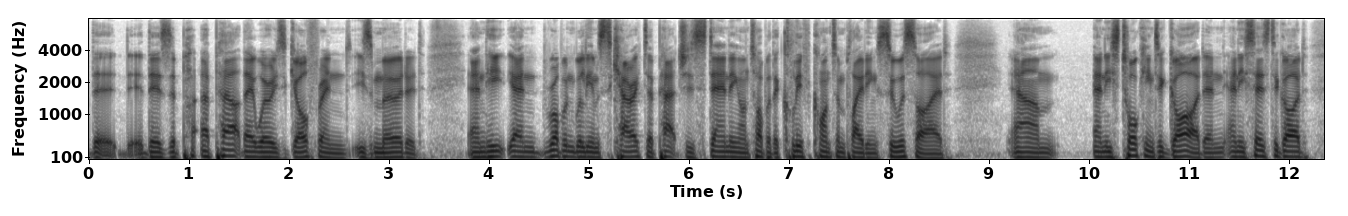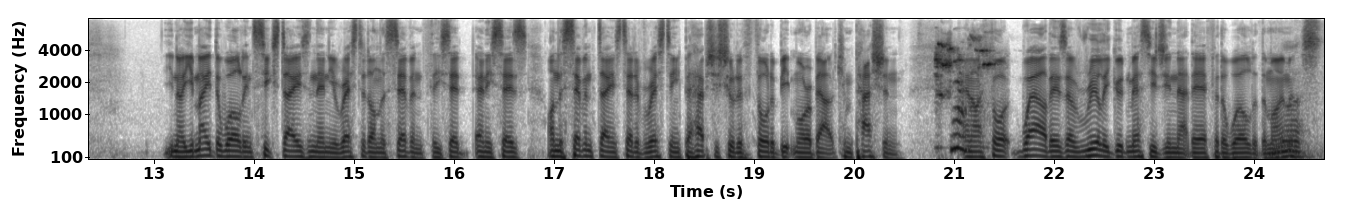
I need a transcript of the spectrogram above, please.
the, there's a, p- a part there where his girlfriend is murdered, and he and Robin Williams' character Patch is standing on top of the cliff contemplating suicide, um, and he's talking to God, and and he says to God. You know, you made the world in six days and then you rested on the seventh. He said, and he says, on the seventh day, instead of resting, perhaps you should have thought a bit more about compassion. And I thought, wow, there's a really good message in that there for the world at the moment. Nice.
